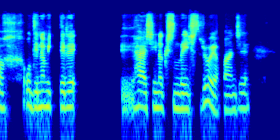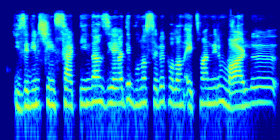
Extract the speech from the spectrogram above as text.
ah, o dinamikleri e, her şeyin akışını değiştiriyor ya bence. izlediğimiz şeyin sertliğinden ziyade buna sebep olan etmenlerin varlığı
